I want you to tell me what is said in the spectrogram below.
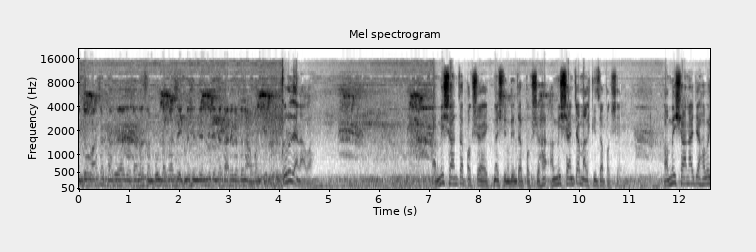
उद्धव बाळासाहेब ठाकरे या गटाला संपवून टाका असं एकनाथ शिंदे यांनी त्यांच्या कार्यकर्त्यांना आवाहन केलं. करू द्या ना आवाहन. अमित शहाचा पक्ष आहे एकनाथ शिंदेचा पक्ष. हा अमित शहाच्या मालकीचा पक्ष आहे. अमित शहाना जे हवं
